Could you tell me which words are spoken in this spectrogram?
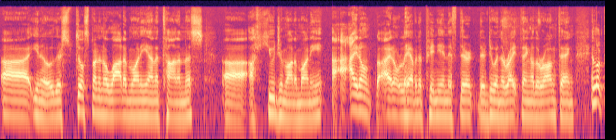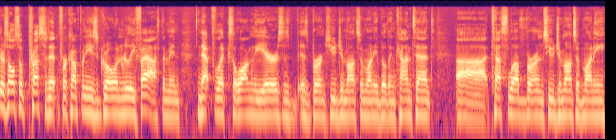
uh, you know, they're still spending a lot of money on autonomous, uh, a huge amount of money. I, I, don't, I don't really have an opinion if they're they're doing the right thing or the wrong thing. And look, there's also precedent for companies growing really fast. I mean, Netflix along the years has, has burned huge amounts of money building content. Uh, Tesla burns huge amounts of money.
